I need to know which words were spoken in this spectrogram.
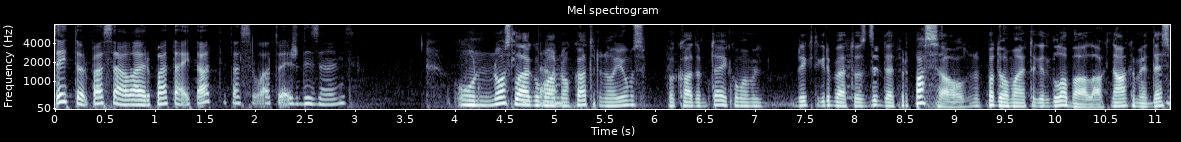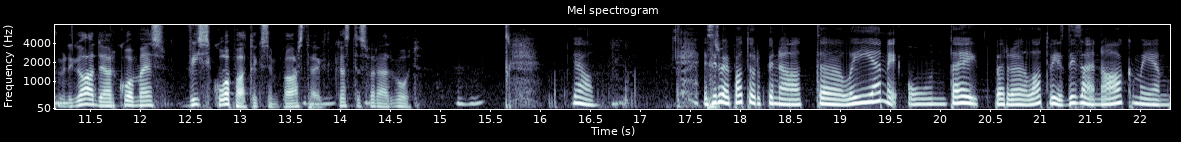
citur pasaulē ir pateikt, ati, tas ir latviešu dizains. Un noslēgumā Tā. no katra no jums pa kādam teikumam Rikti gribētos dzirdēt par pasauli. Nu, padomājiet, tagad globālāk, nākamie desmit gadi, ar ko mēs visi kopā tiksim pārsteigti. Kas tas varētu būt? Jā. Es gribēju paturpināt uh, lieni un teikt par uh, Latvijas dizainu nākamajiem,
